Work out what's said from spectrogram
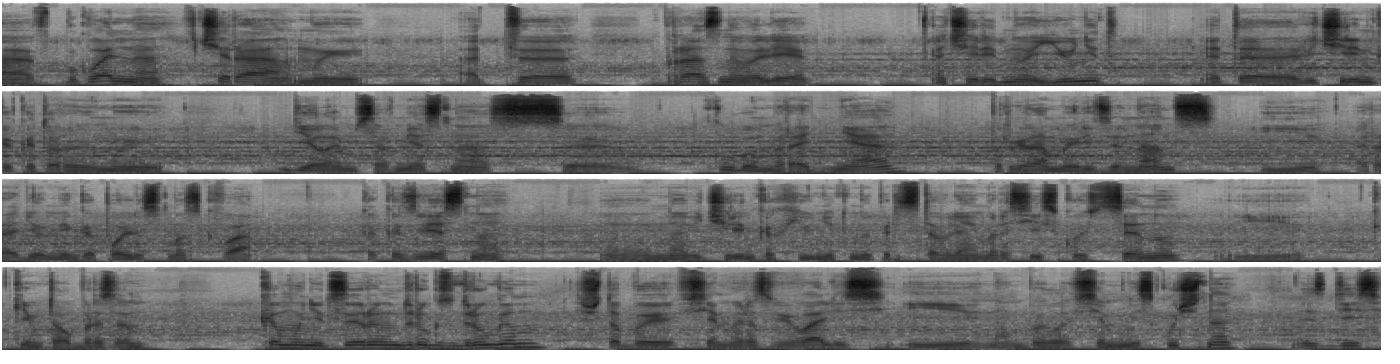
А, буквально вчера мы отпраздновали очередной юнит. Это вечеринка, которую мы делаем совместно с клубом «Родня», программой «Резонанс» и радио «Мегаполис Москва». Как известно, э, на вечеринках юнит мы представляем российскую сцену и каким-то образом коммуницируем друг с другом, чтобы все мы развивались и нам было всем не скучно здесь.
